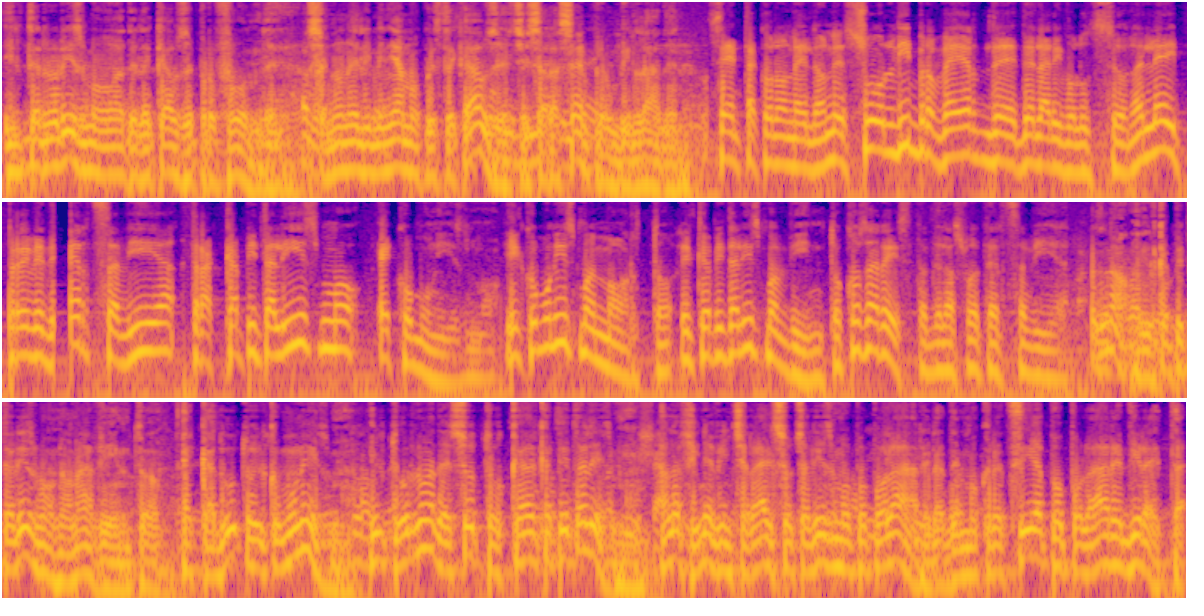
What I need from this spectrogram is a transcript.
il terrorismo ha delle cause profonde. Se non eliminiamo queste cause ci sarà sempre un Bin Laden. Senta colonnello, nel suo libro verde della rivoluzione lei prevede terza via tra capitalismo e comunismo. Il comunismo è morto, il capitalismo ha vinto. Cosa resta della sua terza via? No, il capitalismo non ha vinto, è caduto il comunismo. Il turno adesso tocca al capitalismo. Alla fine vincerà il socialismo popolare, la democrazia popolare diretta,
